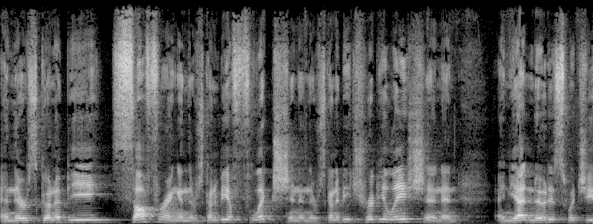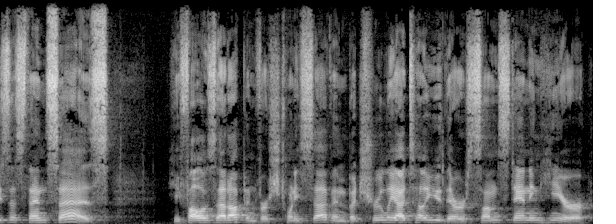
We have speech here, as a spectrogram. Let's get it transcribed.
and there's going to be suffering, and there's going to be affliction, and there's going to be tribulation. And, and yet, notice what Jesus then says. He follows that up in verse 27 But truly I tell you, there are some standing here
